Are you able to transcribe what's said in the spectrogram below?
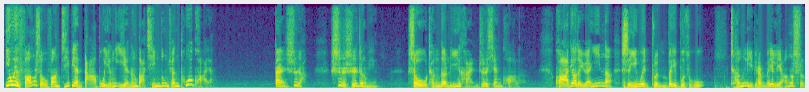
因为防守方即便打不赢，也能把秦宗权拖垮呀。但是啊，事实证明，守城的李罕之先垮了。垮掉的原因呢，是因为准备不足，城里边没粮食了。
